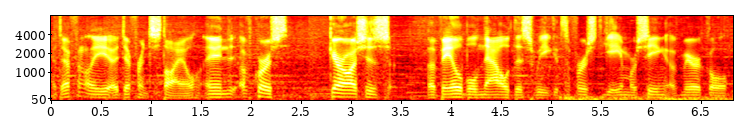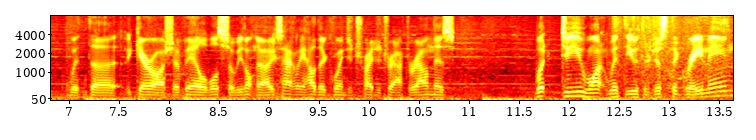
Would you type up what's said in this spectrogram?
Uh, definitely a different style. And of course, Garrosh is available now this week. It's the first game we're seeing of Miracle with the Garrosh available, so we don't know exactly how they're going to try to draft around this. What do you want with Uther? Just the Greymane?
